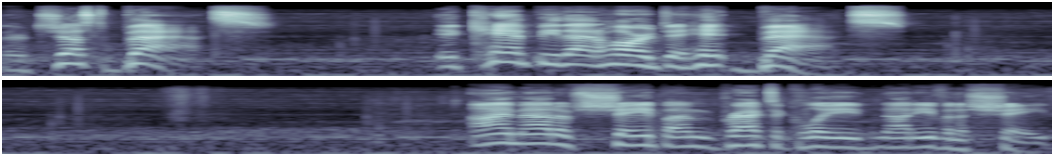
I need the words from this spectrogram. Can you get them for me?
They're just bats. It can't be that hard to hit bats. I'm out of shape. I'm practically not even a shape.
